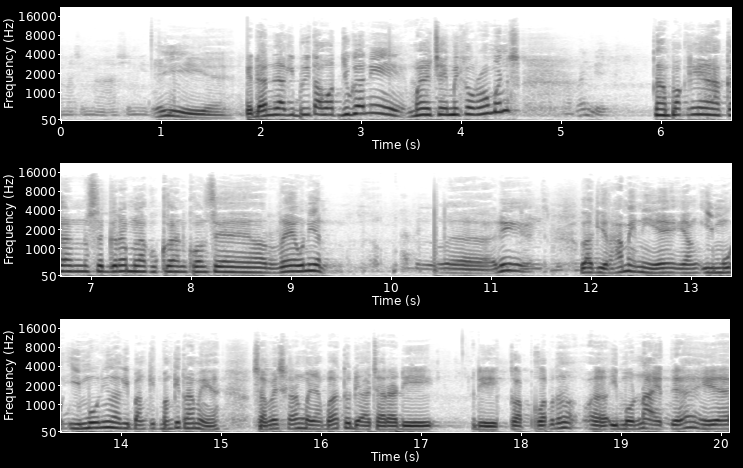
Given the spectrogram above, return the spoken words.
Masing-masing gitu. Iya. Dan lagi berita hot juga nih, My Chemical Romance Ngapain deh? nampaknya akan segera melakukan konser reunion. Aduh. Wah, ini lagi rame nih ya, yang imo-imo nih lagi bangkit-bangkit rame ya. Sampai sekarang banyak banget tuh di acara di di klub-klub tuh eh, imo night ya, iya.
